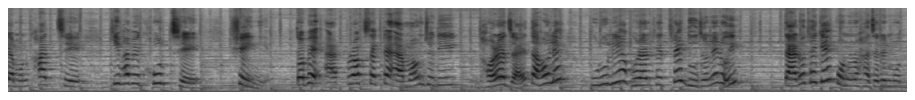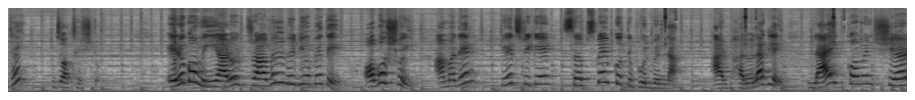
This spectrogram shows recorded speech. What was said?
কেমন খাচ্ছে, কীভাবে ঘুরছে সেই নিয়ে। তবে অ্যাপ্রক্স একটা অ্যামাউন্ট যদি ধরা যায়, তাহলে পুরুলিয়া ঘোরার ক্ষেত্রে দুজনের ওই তেরো থেকে পনেরো হাজারের মধ্যে যথেষ্ট। এরকমই আরও ট্রাভেল ভিডিও পেতে অবশ্যই আমাদের পেজটিকে সাবস্ক্রাইব করতে ভুলবেন না। আর ভালো লাগলে লাইক কমেন্ট শেয়ার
